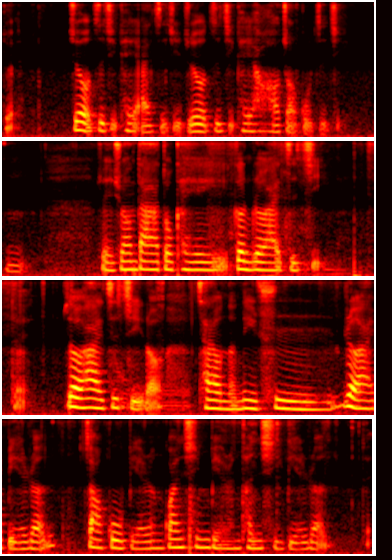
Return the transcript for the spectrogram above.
对，只有自己可以爱自己，只有自己可以好好照顾自己，嗯，所以希望大家都可以更热爱自己，对，热爱自己了，才有能力去热爱别人、照顾别人、关心别人、疼惜别人，对，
